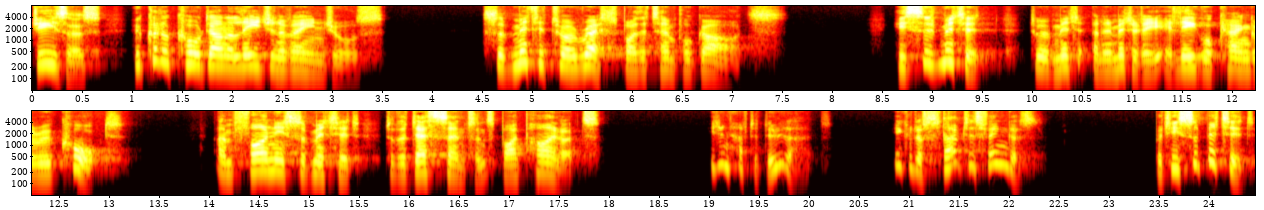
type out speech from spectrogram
Jesus, who could have called down a legion of angels, submitted to arrest by the temple guards. He submitted to an admittedly illegal kangaroo court and finally submitted to the death sentence by Pilate. He didn't have to do that. He could have snapped his fingers. But he submitted,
